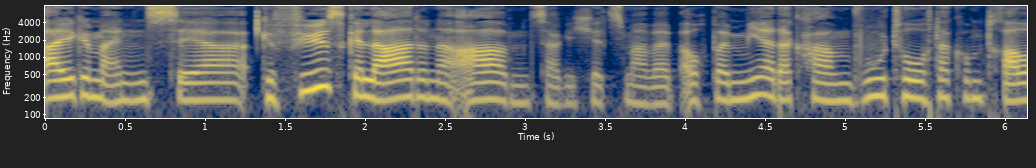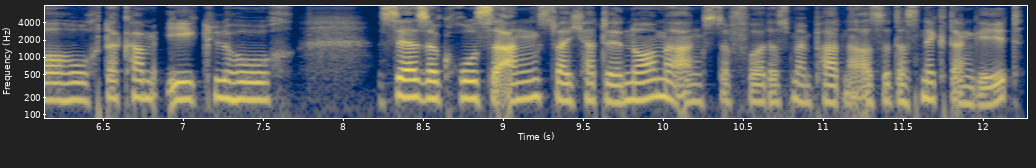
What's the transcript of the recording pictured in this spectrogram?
allgemein ein sehr gefühlsgeladener Abend, sage ich jetzt mal, weil auch bei mir, da kam Wut hoch, da kommt Trauer hoch, da kam Ekel hoch, sehr, sehr große Angst, weil ich hatte enorme Angst davor, dass mein Partner, also das Nick dann geht,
